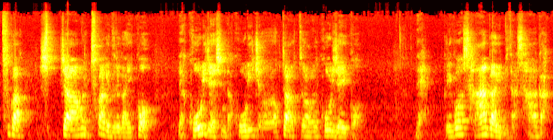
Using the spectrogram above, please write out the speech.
투각, 십자문 투각이 들어가 있고, 네, 고리져 있습니다. 고리 쭉 들어가면서 고리져 있고, 네, 그리고 사각입니다. 사각.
